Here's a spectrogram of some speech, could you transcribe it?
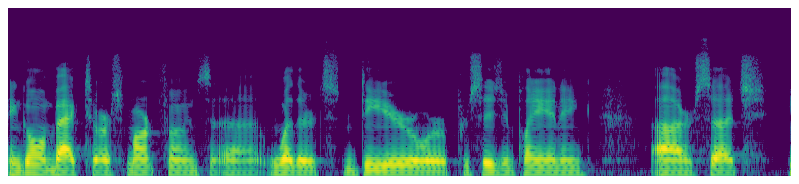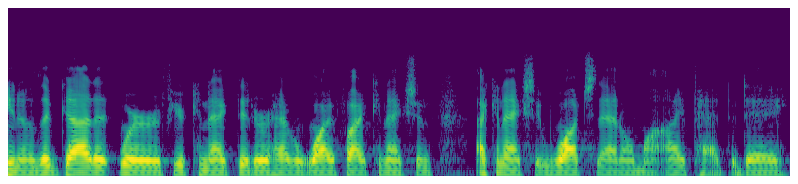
And going back to our smartphones, uh, whether it's Deere or Precision Planting uh, or such, you know, they've got it where if you're connected or have a Wi-Fi connection, I can actually watch that on my iPad today.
